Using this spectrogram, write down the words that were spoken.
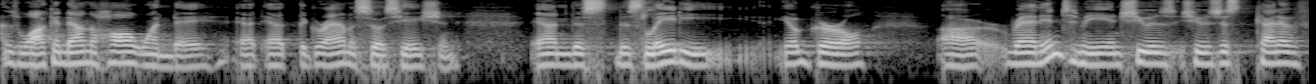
I was walking down the hall one day at, at the Graham Association, and this, this lady, you know, girl, uh, ran into me and she was, she was just kind of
